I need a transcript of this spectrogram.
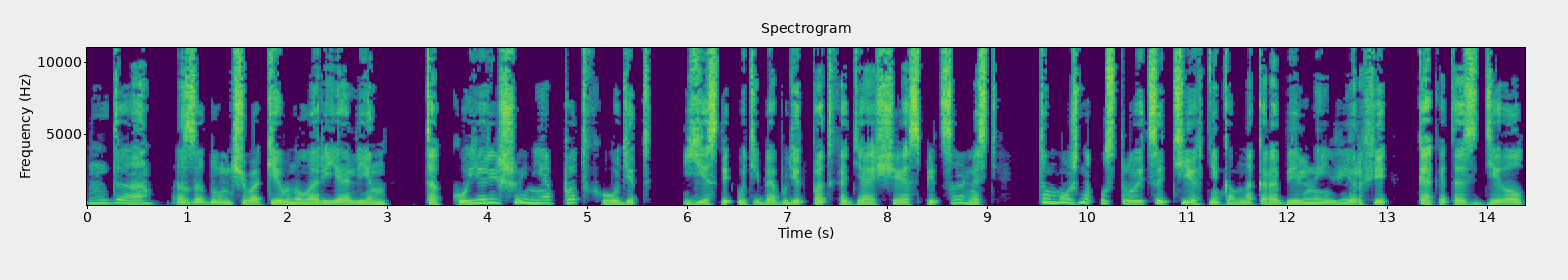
«Да», – задумчиво кивнула Риалин, – «такое решение подходит. Если у тебя будет подходящая специальность, то можно устроиться техником на корабельные верфи, как это сделал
